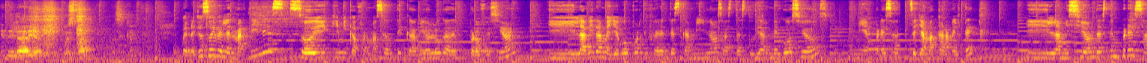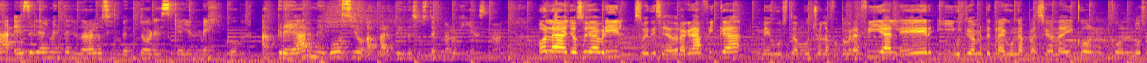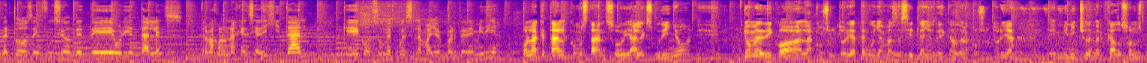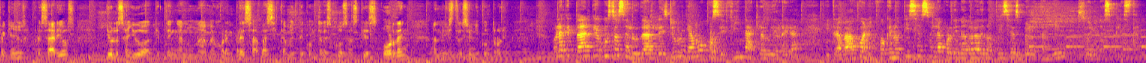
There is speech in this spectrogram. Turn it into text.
en el área presupuestal. Bueno, yo soy Belén Martínez, soy química farmacéutica, bióloga de profesión y la vida me llevó por diferentes caminos hasta estudiar negocios. Mi empresa se llama Caramel Tech y la misión de esta empresa es realmente ayudar a los inventores que hay en México a crear negocio a partir de sus tecnologías. ¿no? Hola, yo soy Abril, soy diseñadora gráfica, me gusta mucho la fotografía, leer y últimamente traigo una pasión ahí con, con los métodos de infusión de té orientales. Trabajo en una agencia digital que consume pues la mayor parte de mi día. Hola, ¿qué tal? ¿Cómo están? Soy Alex Gudiño. Eh, yo me dedico a la consultoría, tengo ya más de 7 años dedicando a la consultoría. Eh, mi nicho de mercado son los pequeños empresarios. Yo les ayudo a que tengan una mejor empresa, básicamente con tres cosas, que es orden, administración y control. Hola, ¿qué tal? Qué gusto saludarles. Yo me llamo Josefina Claudia Herrera y trabajo en Enfoque Noticias. Soy la coordinadora de noticias, pero también soy una ciclista.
